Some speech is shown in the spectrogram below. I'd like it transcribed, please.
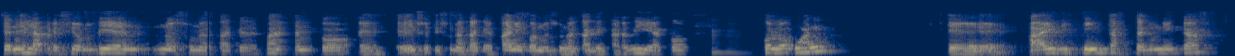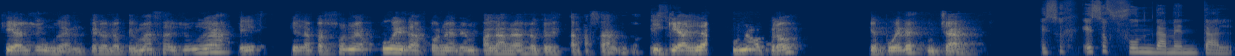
tenés la presión bien, no es un ataque de pánico, es, es, un ataque de pánico, no es un ataque cardíaco. Con lo cual, eh, hay distintas técnicas que ayudan, pero lo que más ayuda es que la persona pueda poner en palabras lo que le está pasando y que haya un otro que pueda escuchar. Eso, eso es fundamental,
